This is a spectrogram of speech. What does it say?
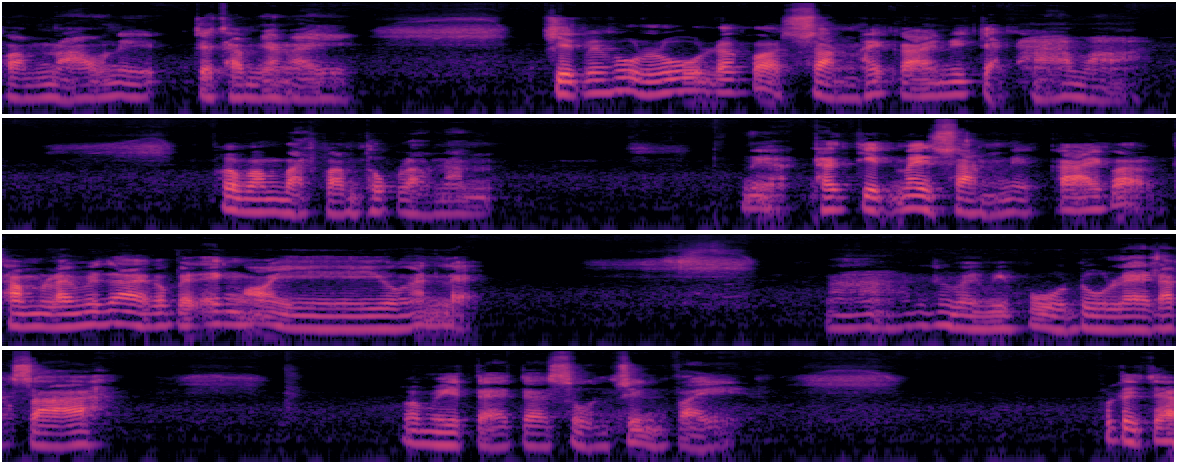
ความหนาวนี่จะทำยังไง จิตเป็นผู้รู้แล้วก็สั่งให้กายนี้จัดหามา เพื่อบำบัดความทุกข์เหล่านั้น เนี่ยถ้าจิตไม่สั่งเนี่ยกายก็ทำอะไรไม่ได้ก็เป็นไอ้ง่อยอยู่งั้นแหละนะไม่มีผู้ดูแลรักษา ก็มีแต่จะสูญสิ้นไปพุทธเจ้า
